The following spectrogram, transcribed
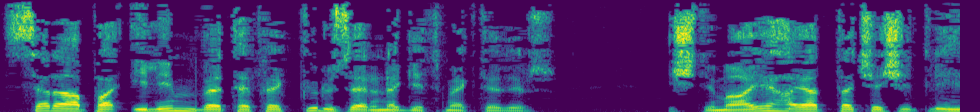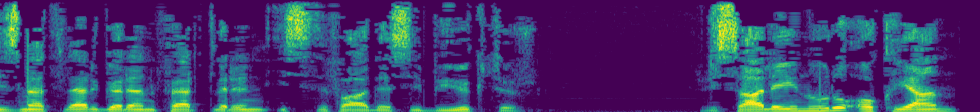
Serapa ilim ve tefekkür üzerine gitmektedir. İçtimai hayatta çeşitli hizmetler gören fertlerin istifadesi büyüktür. Risale-i Nur'u okuyan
